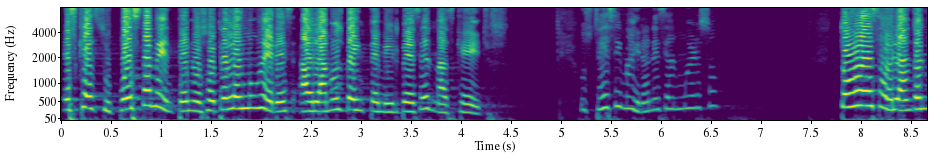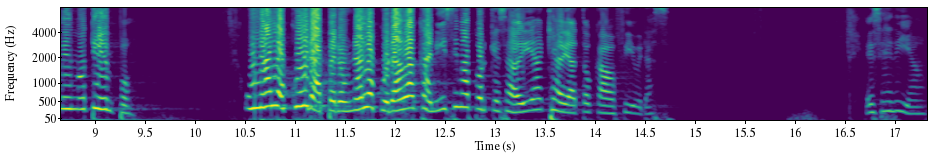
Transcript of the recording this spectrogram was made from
Es que supuestamente nosotras las mujeres hablamos 20 mil veces más que ellos. ¿Ustedes se imaginan ese almuerzo? Todas hablando al mismo tiempo. Una locura, pero una locura bacanísima porque sabía que había tocado fibras. Ese día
